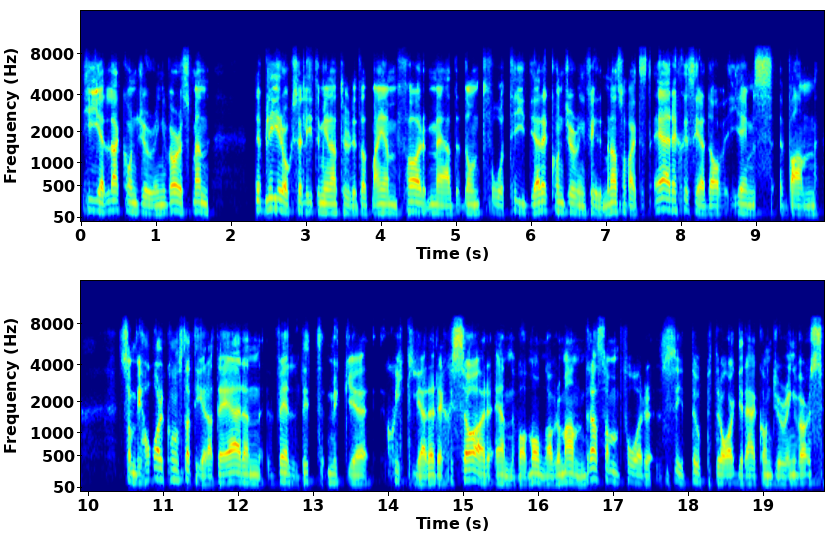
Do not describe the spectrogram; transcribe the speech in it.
hela Conjuring Verse men det blir också lite mer naturligt att man jämför med de två tidigare Conjuring-filmerna som faktiskt är regisserade av James Wan som vi har konstaterat det är en väldigt mycket skickligare regissör än vad många av de andra som får sitt uppdrag i det här Conjuring Verse.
